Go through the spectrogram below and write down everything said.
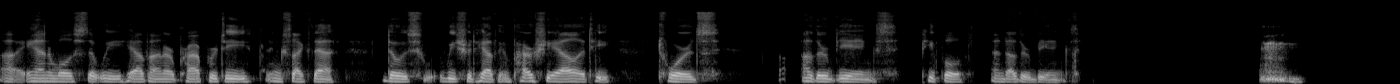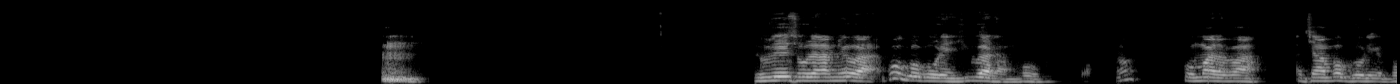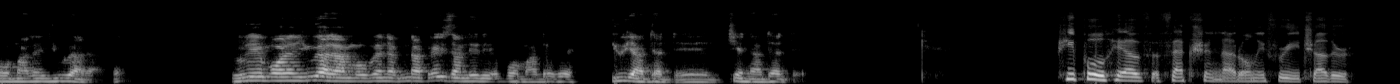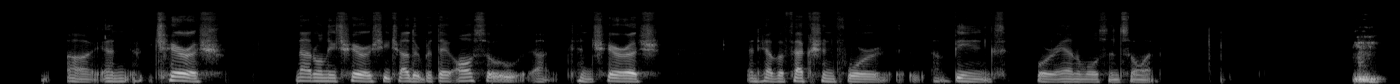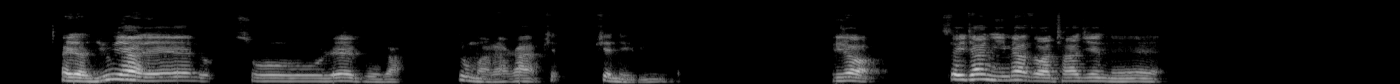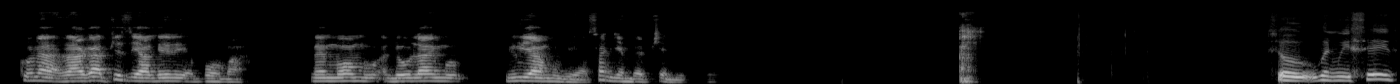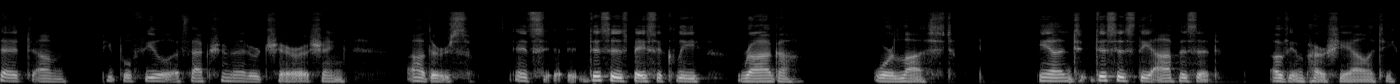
uh, animals that we have on our property, things like that. Those we should have impartiality towards other beings, people and other beings. လူတွေဆိုတာမျိုးကကိုယ့်ကိုယ်ကိုယ်ရင်ယူရတာမဟုတ်ဘူးပေါ့နော်ကိုမတစ်ပါးအခြားပုဂ္ဂိုလ်တွေအပေါ်မှာလည်းယူရတာပဲလူတွေအပေါ်လည်းယူရတာမဟုတ်ဘဲနဲ့ခုနပြိဿံလေးတွေအပေါ်မှာလည်းပဲယူရတတ်တယ်ကျင်နာတတ်တယ် People have affection not only for each other uh, and cherish, not only cherish each other, but they also uh, can cherish and have affection for uh, beings, for animals, and so on. အဲ့တော့ယူရတယ်လို့ဆိုတဲ့ကိုကသူ့မှာရာဂဖြစ်ဖြစ်နေပြီပြီးတော့စိတ်ထားညီမျှစွာထားခြင်းနဲ့ ခုနရာဂဖြစ်စရာလေးတွေအပေါ်မှာမမောမှုအလိုလိုက်မှုယူရမှုတွေကဆန့်ကျင်ဘက်ဖြစ်နေတယ် So when we say that um, people feel affectionate or cherishing others, it's this is basically raga or lust, and this is the opposite of impartiality.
